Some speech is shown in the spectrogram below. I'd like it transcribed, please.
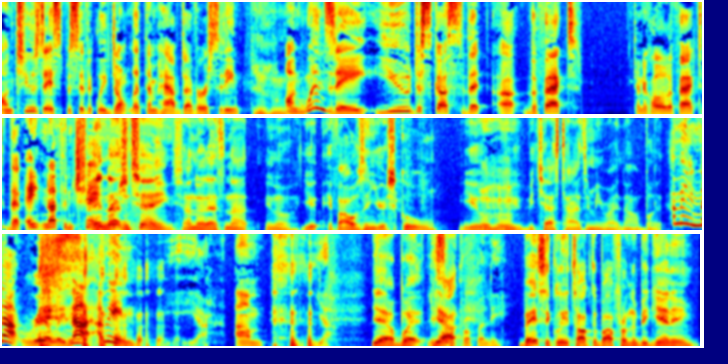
On Tuesday, specifically, don't let them have diversity. On Wednesday, you discussed that uh, the fact. Can I call it a fact that ain't nothing changed? Ain't nothing changed. I know that's not. You know, you if I was in your school, you Mm-hmm. you'd be chastising me right now, but I mean, not really. Not. I mean, yeah. Um. Yeah. yeah, but Listen yeah, properly. basically talked about from the beginning,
